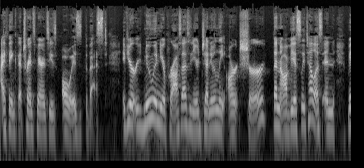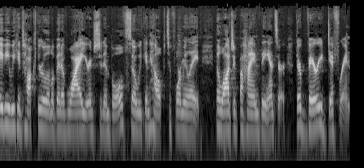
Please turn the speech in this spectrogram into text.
i think that transparency is always the best if you're new in your process and you genuinely aren't sure then obviously tell us and maybe we can talk through a little bit of why you're interested in both so we can help to formulate the logic behind the answer they're very different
